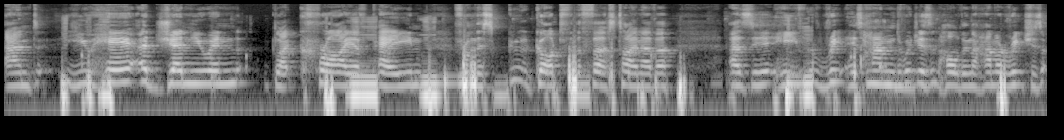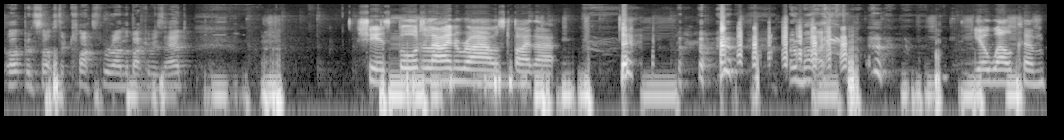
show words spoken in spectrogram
And you hear a genuine like cry of pain from this god for the first time ever as he, he re- his hand, which isn't holding the hammer, reaches up and starts to clasp around the back of his head. She is borderline aroused by that. Oh my! You're welcome.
